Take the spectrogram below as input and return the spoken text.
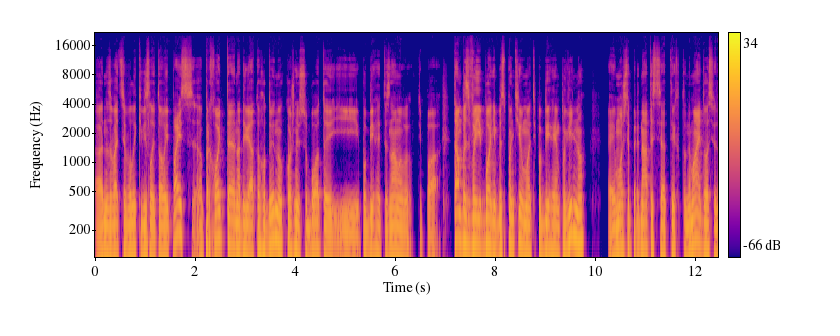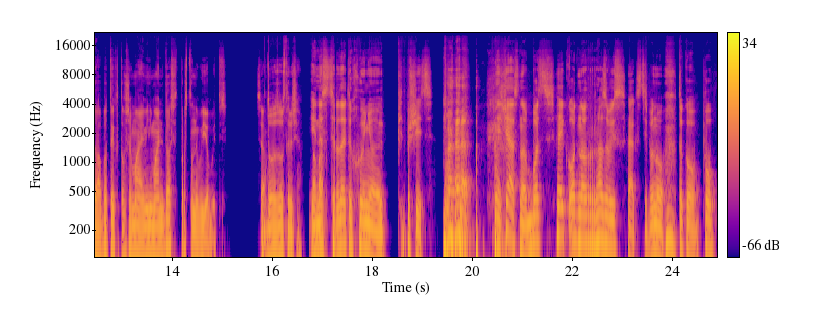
е, називається Великий Візлайтовий Пайс. Е, Приходьте на 9 годину кожної суботи і побігайте з нами. Типа, там без воєбоні, без понтів, ми типу, бігаємо повільно. І можете приєднатися тих, хто не має досвіду, або тих, хто вже має мінімальний досвід, просто не вийобуйтесь. Все. До зустрічі. І не страдайте хуйньою, підпишіться. Чесно, бо це як одноразовий секс. Типу, ну, тако, по,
